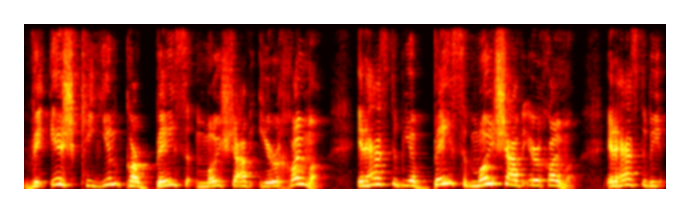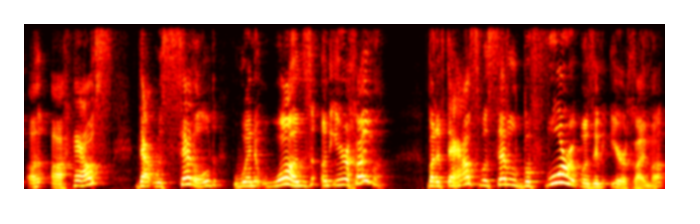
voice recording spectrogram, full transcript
the ish kiyim kar base moishav ir chayma. It has to be a base moishav ir chayma. It has to be a, a house that was settled when it was an Ir Chaima. But if the house was settled before it was an Ir Chaima,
